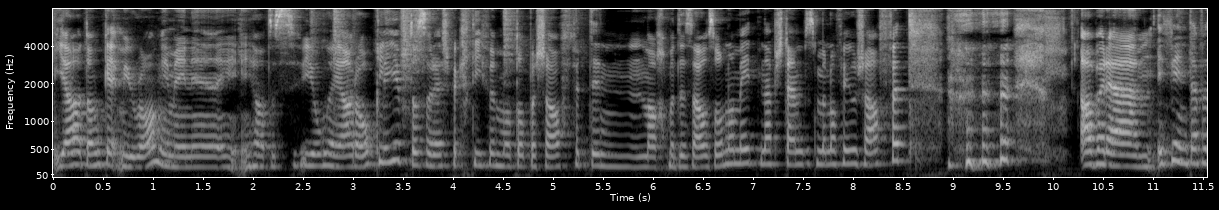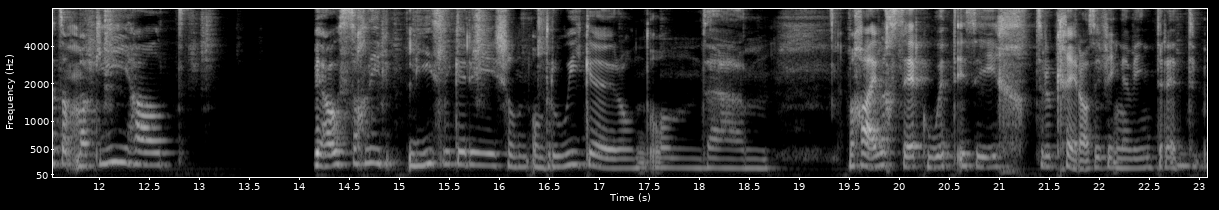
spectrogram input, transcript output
ja, don't get me wrong, ich meine, ich, ich habe das junge Jahr auch geliebt, also respektive, wenn man oben arbeitet, dann macht man das auch noch mit, nebst dem, dass man noch viel arbeitet. Aber ähm, ich finde eben so die Magie halt wie alles so ein bisschen leislicher ist und, und ruhiger und, und ähm, man kann eigentlich sehr gut in sich zurückkehren. Also ich finde, Winter hat, eben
